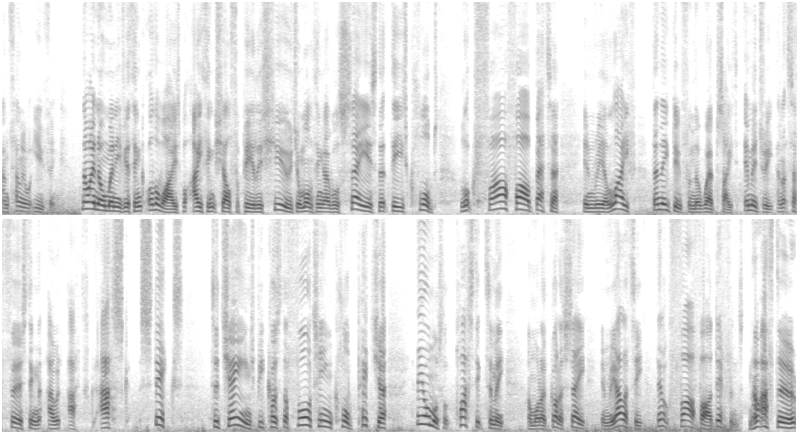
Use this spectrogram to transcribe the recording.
and tell me what you think. Now I know many of you think otherwise, but I think shelf appeal is huge. And one thing I will say is that these clubs look far, far better in real life than they do from the website imagery. And that's the first thing that I would ask, ask Stix to change because the 14 club picture, they almost look plastic to me. And what I've got to say, in reality, they look far, far different. Now, after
